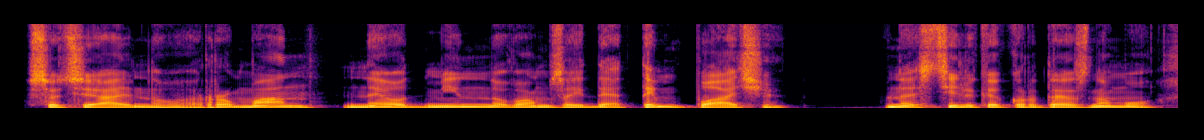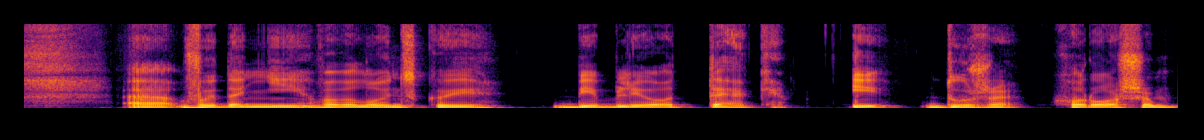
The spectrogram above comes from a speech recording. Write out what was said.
соціального роман неодмінно вам зайде. Тим паче в настільки крутезному е, виданні Вавилонської бібліотеки. І дуже хорошим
